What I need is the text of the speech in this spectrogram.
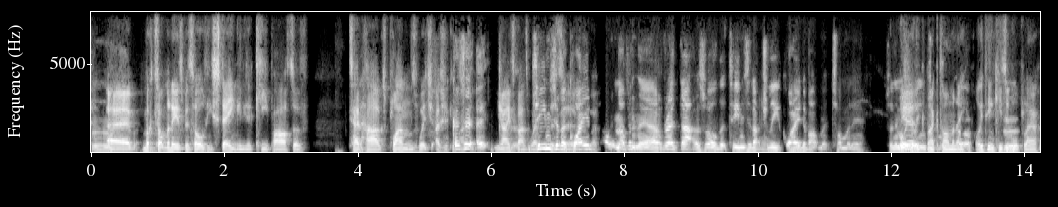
Mm. um, McTominay has been told he's staying and he's a key part of Ten Hag's plans, which, as you can Because imagine, uh, United fans went teams have acquired over. about him, haven't they? I've read that as well. That teams had actually acquired about McTominay. So they must I like McTominay. I think he's a Mm. good player.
